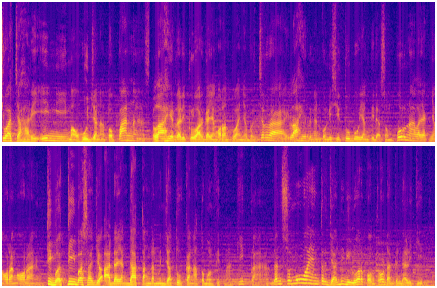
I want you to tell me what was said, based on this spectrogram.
Cuaca hari ini mau hujan atau panas, lahir dari keluarga yang orang tuanya bercerai, lahir dengan kondisi tubuh yang tidak sempurna layaknya orang-orang. Tiba-tiba saja ada yang datang dan menjatuhkan atau memfitnah kita, dan semua yang terjadi di luar kontrol dan kendali kita.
